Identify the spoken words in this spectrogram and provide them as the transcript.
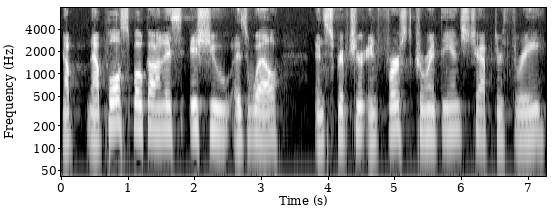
Now, now Paul spoke on this issue as well in Scripture in 1 Corinthians chapter 3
